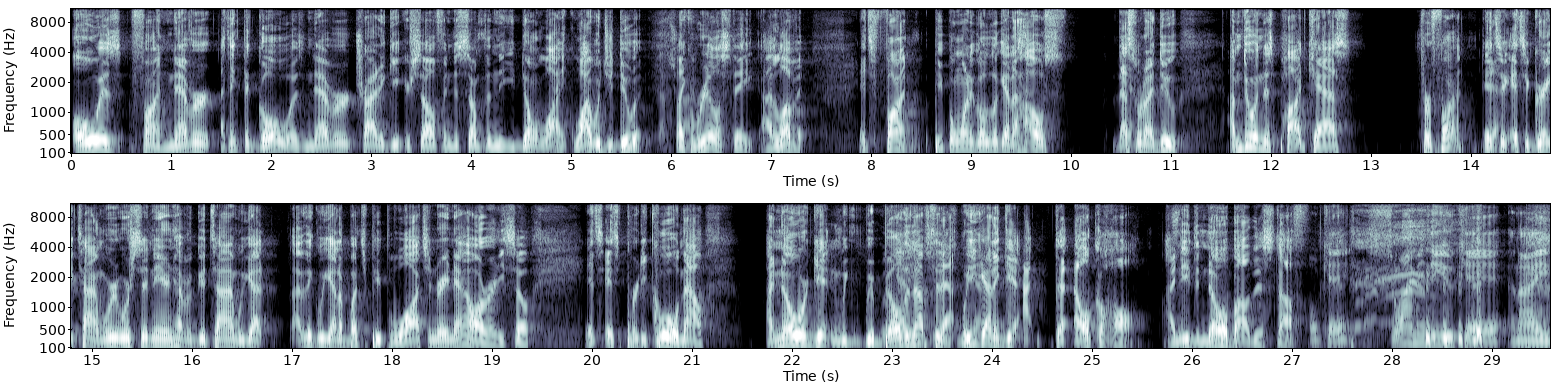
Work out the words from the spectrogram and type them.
always fun. Never I think the goal was never try to get yourself into something that you don't like. Why would you do it? like real estate. I love it. It's fun. People want to go look at a house. That's what I do. I'm doing this podcast for fun. It's a it's a great time. We're we're sitting here and having a good time. We got I think we got a bunch of people watching right now already. So it's it's pretty cool. Now, I know we're getting we, we're building getting up to to that. We yeah. got to get uh, the alcohol. I need to know about this stuff. Okay, so I'm in the UK and I,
